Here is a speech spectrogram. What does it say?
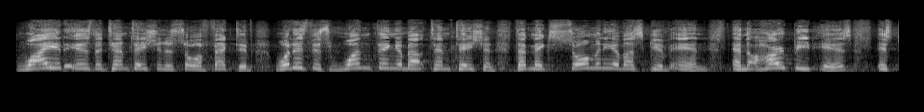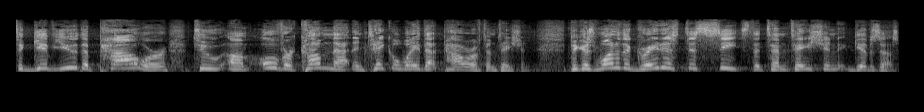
why it is that temptation is so effective. What is this one thing about temptation that makes so many of us give in? And the heartbeat is is to give you the power to um, overcome that and take away that power of temptation. Because one of the greatest deceits that temptation gives us,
